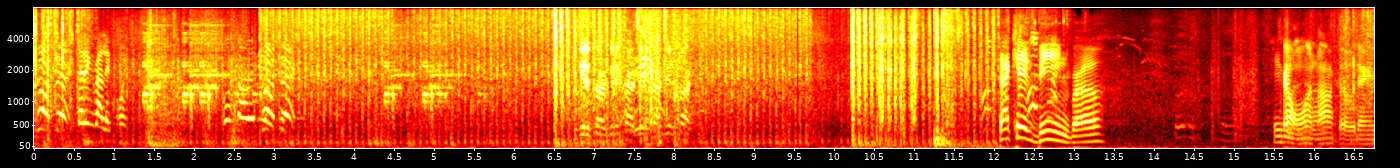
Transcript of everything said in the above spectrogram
Contact! Setting rally point. Hostile aviation. Contact! Get a car, get a car, get a car, get a car. That kid's bean, bro. He's Got one die. knock over there.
